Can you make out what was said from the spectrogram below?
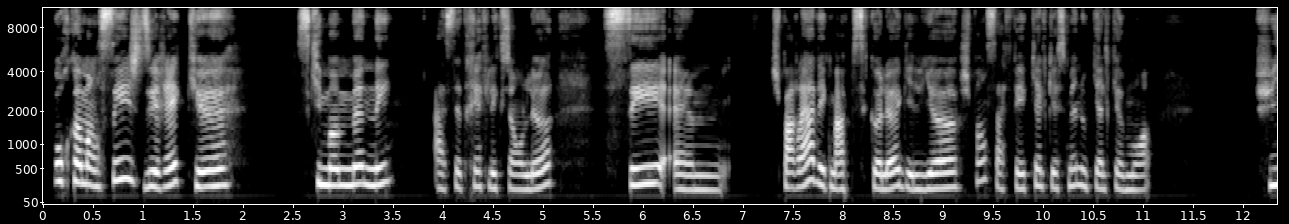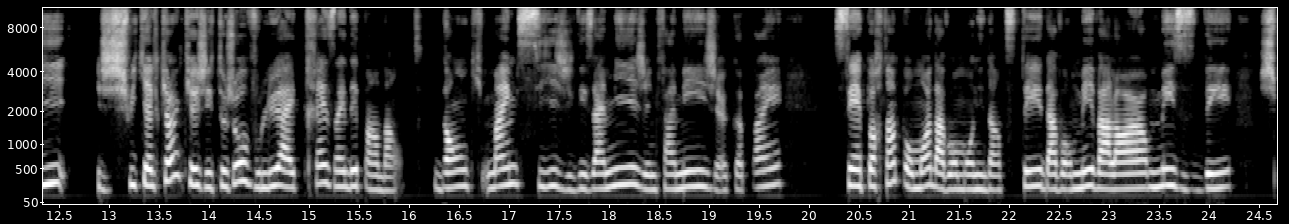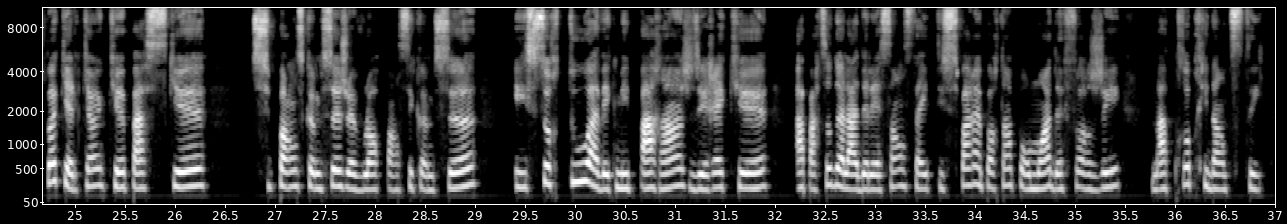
Pour commencer, je dirais que ce qui m'a mené à cette réflexion-là, c'est euh, je parlais avec ma psychologue il y a, je pense, ça fait quelques semaines ou quelques mois. Puis je suis quelqu'un que j'ai toujours voulu être très indépendante. Donc, même si j'ai des amis, j'ai une famille, j'ai un copain, c'est important pour moi d'avoir mon identité, d'avoir mes valeurs, mes idées. Je suis pas quelqu'un que parce que tu penses comme ça, je vais vouloir penser comme ça. Et surtout avec mes parents, je dirais que à partir de l'adolescence, ça a été super important pour moi de forger ma propre identité.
